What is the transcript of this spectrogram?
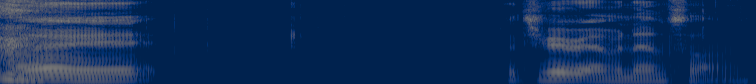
Alright. What's your favorite Eminem song?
